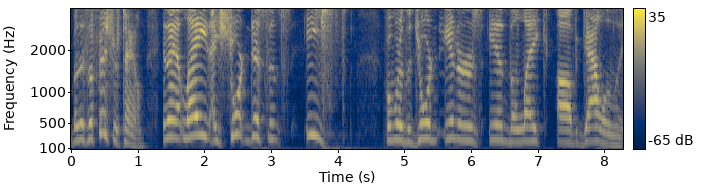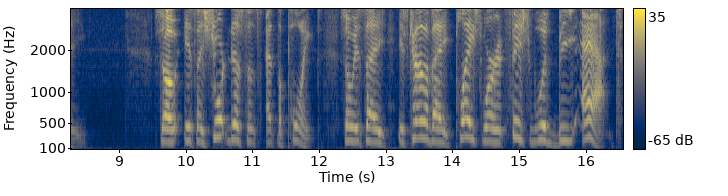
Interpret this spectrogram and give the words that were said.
but it's a fisher's town. And it laid a short distance east from where the Jordan enters in the Lake of Galilee. So it's a short distance at the point. So it's a it's kind of a place where fish would be at,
